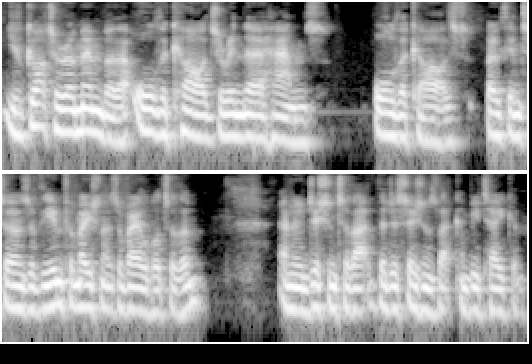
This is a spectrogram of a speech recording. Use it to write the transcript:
You've got to remember that all the cards are in their hands, all the cards, both in terms of the information that's available to them and in addition to that, the decisions that can be taken.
